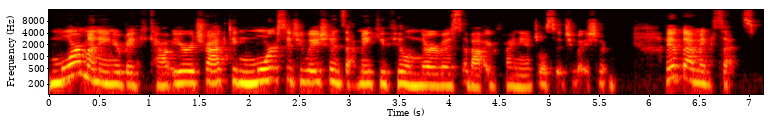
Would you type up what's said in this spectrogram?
more money in your bank account you're attracting more situations that make you feel nervous about your financial situation. I hope that makes sense.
